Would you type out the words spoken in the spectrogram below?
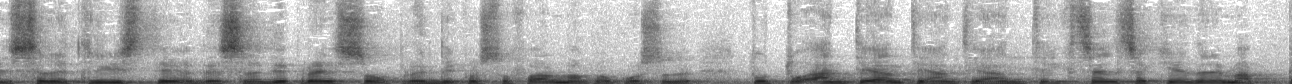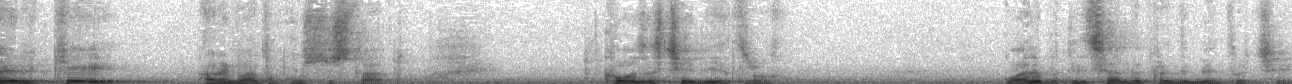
essere triste, ed essere depresso, prende questo farmaco, questo, tutto anti, anti, anti, anti, senza chiedere ma perché è arrivato a questo stato? Cosa c'è dietro? Quale potenziale di apprendimento c'è?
